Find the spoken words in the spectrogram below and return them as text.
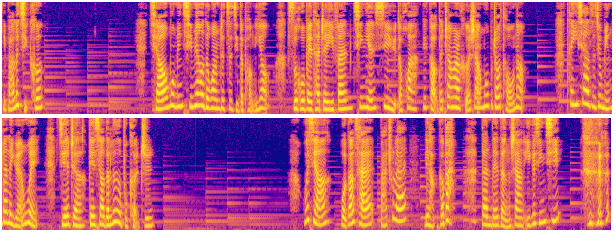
你拔了几颗？乔莫名其妙地望着自己的朋友，似乎被他这一番轻言细语的话给搞得丈二和尚摸不着头脑。他一下子就明白了原委，接着便笑得乐不可支。我想我刚才拔出来两个吧，但得等上一个星期。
